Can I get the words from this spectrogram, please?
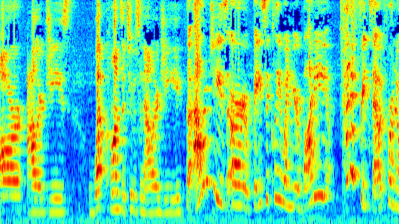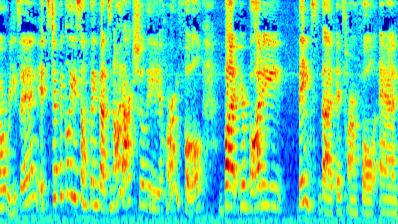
are allergies, what constitutes an allergy. So allergies are basically when your body kind of freaks out for no reason. It's typically something that's not actually harmful, but your body thinks that it's harmful and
